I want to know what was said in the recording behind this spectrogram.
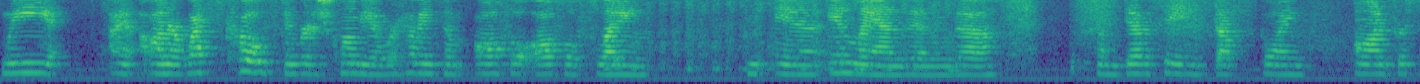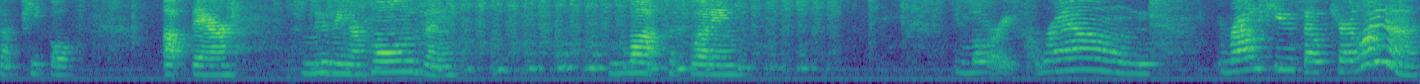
We, on our west coast in British Columbia, we're having some awful, awful flooding in, inland and uh, some devastating stuff's going on for some people up there losing their homes and lots of flooding. Lori Round, Round Q, South Carolina.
